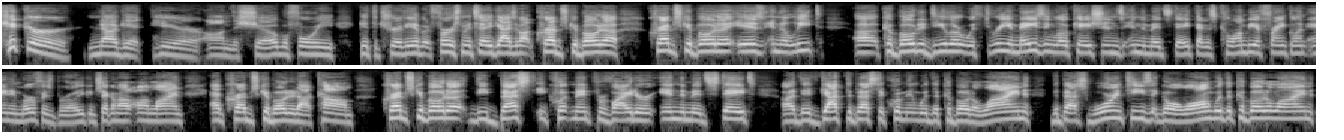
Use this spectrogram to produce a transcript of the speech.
kicker nugget here on the show before we get to trivia. But first, going to tell you guys about Krebs Kubota. Krebs Kubota is an elite uh, Kubota dealer with three amazing locations in the mid state. That is Columbia, Franklin, and in Murfreesboro. You can check them out online at KrebsKubota.com. Krebs Kubota, the best equipment provider in the mid state. Uh, they've got the best equipment with the Kubota line, the best warranties that go along with the Kubota line,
